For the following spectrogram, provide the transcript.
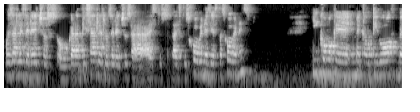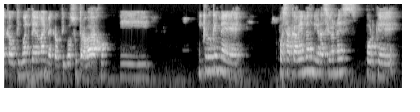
pues darles derechos o garantizarles los derechos a estos, a estos jóvenes y a estas jóvenes. Y como que me cautivó, me cautivó el tema y me cautivó su trabajo. Y, y creo que me, pues acabé en las migraciones porque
